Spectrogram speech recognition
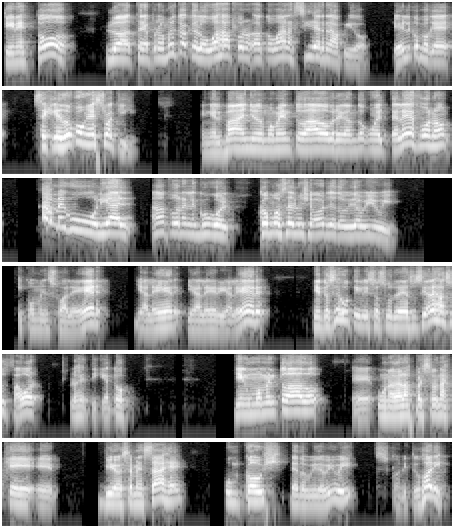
tienes todo. Lo, te prometo que lo vas a, a tomar así de rápido. Él, como que se quedó con eso aquí en el baño de momento dado bregando con el teléfono. Dame googlear, vamos a ponerle en Google cómo ser luchador de WWE. Y comenzó a leer y a leer y a leer y a leer. Y entonces utilizó sus redes sociales a su favor, los etiquetó. Y en un momento dado, eh, una de las personas que eh, vio ese mensaje, un coach de WWE, Scotty Tuhori,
